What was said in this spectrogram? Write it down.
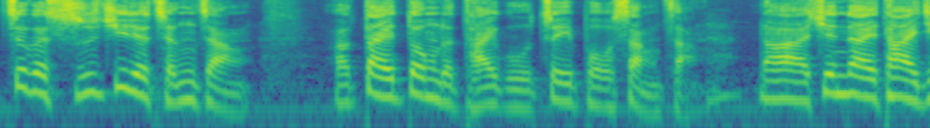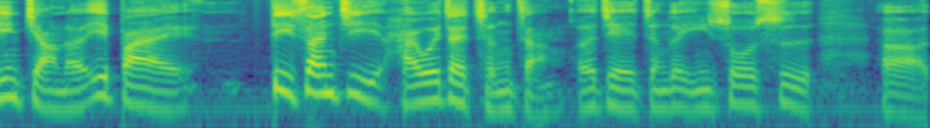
这个实际的成长啊，带动了台股这一波上涨。那现在它已经讲了一百，第三季还会再成长，而且整个营收是啊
